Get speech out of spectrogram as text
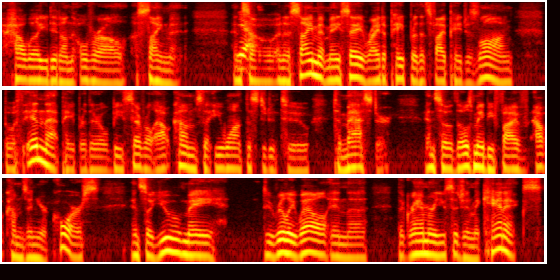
how well you did on the overall assignment. And Yeah. so an assignment may say write a paper that's five pages long, but within that paper there will be several outcomes that you want the student to to master. And so those may be five outcomes in your course. And so you may do really well in the the grammar usage and mechanics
